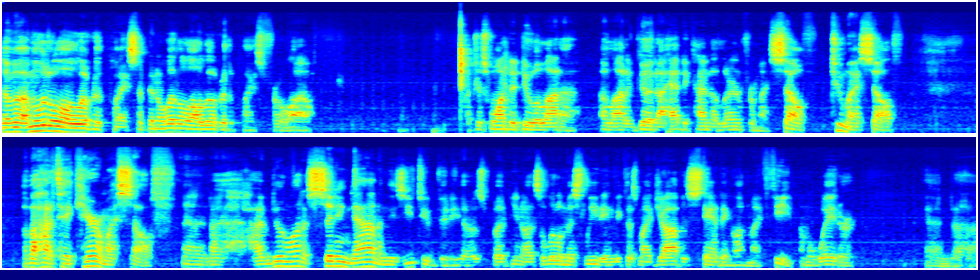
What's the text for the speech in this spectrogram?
I'm a little all over the place. I've been a little all over the place for a while. I just wanted to do a lot of a lot of good. I had to kind of learn for myself, to myself, about how to take care of myself. And I, I'm doing a lot of sitting down in these YouTube videos, but you know it's a little misleading because my job is standing on my feet. I'm a waiter, and uh,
